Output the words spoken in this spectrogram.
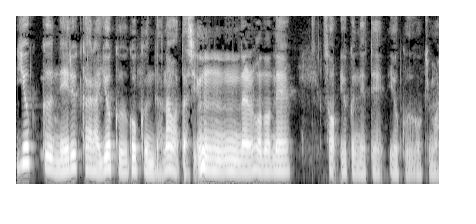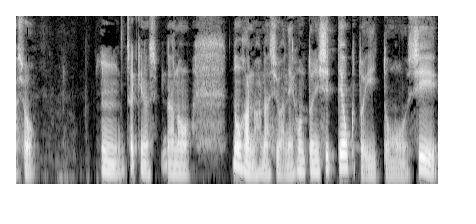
よく寝るからよく動くんだな、私。うんうん、なるほどね。そう、よく寝てよく動きましょうう。ん、さっきの、あの、脳波の話はね、本当に知っておくといいと思うし、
